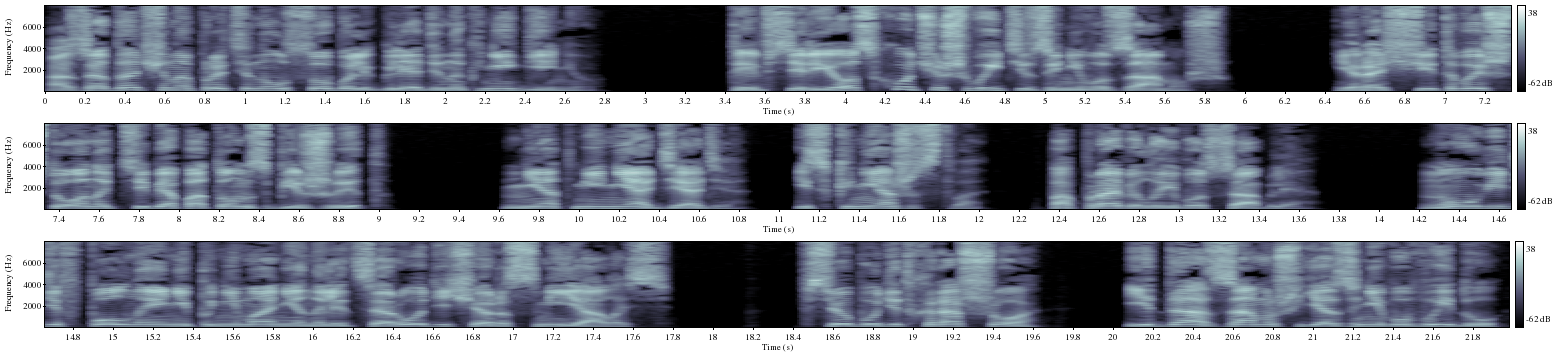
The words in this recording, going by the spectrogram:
Озадаченно протянул Соболь, глядя на княгиню. Ты всерьез хочешь выйти за него замуж? И рассчитываешь, что он от тебя потом сбежит? Не от меня, дядя, из княжества, поправила его сабля. Но, увидев полное непонимание на лице родича, рассмеялась. Все будет хорошо. И да, замуж я за него выйду,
